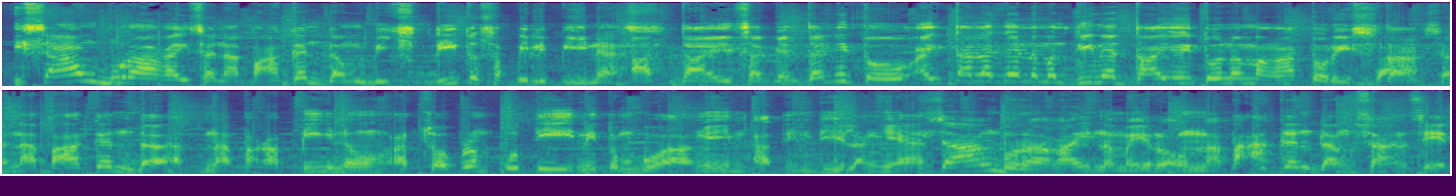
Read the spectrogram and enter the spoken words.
Isa ang Boracay sa napakagandang beach dito sa Pilipinas. At dahil sa ganda nito ay talaga naman dinadayo ito ng mga turista. Dahil sa napakaganda at napakapino at sobrang puti nitong buhangin. At hindi lang yan. Isa ang Boracay na mayroong napakagandang sunset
